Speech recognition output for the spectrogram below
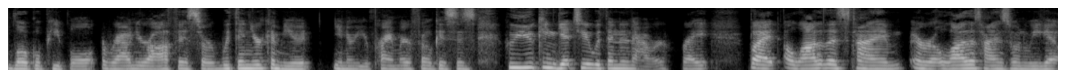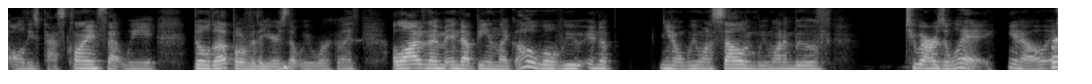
local people around your office or within your commute. You know, your primary focus is who you can get to within an hour, right? But a lot of this time, or a lot of the times when we get all these past clients that we build up over the years that we work with, a lot of them end up being like, oh, well, we end up, you know, we want to sell and we want to move two hours away, you know, and,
